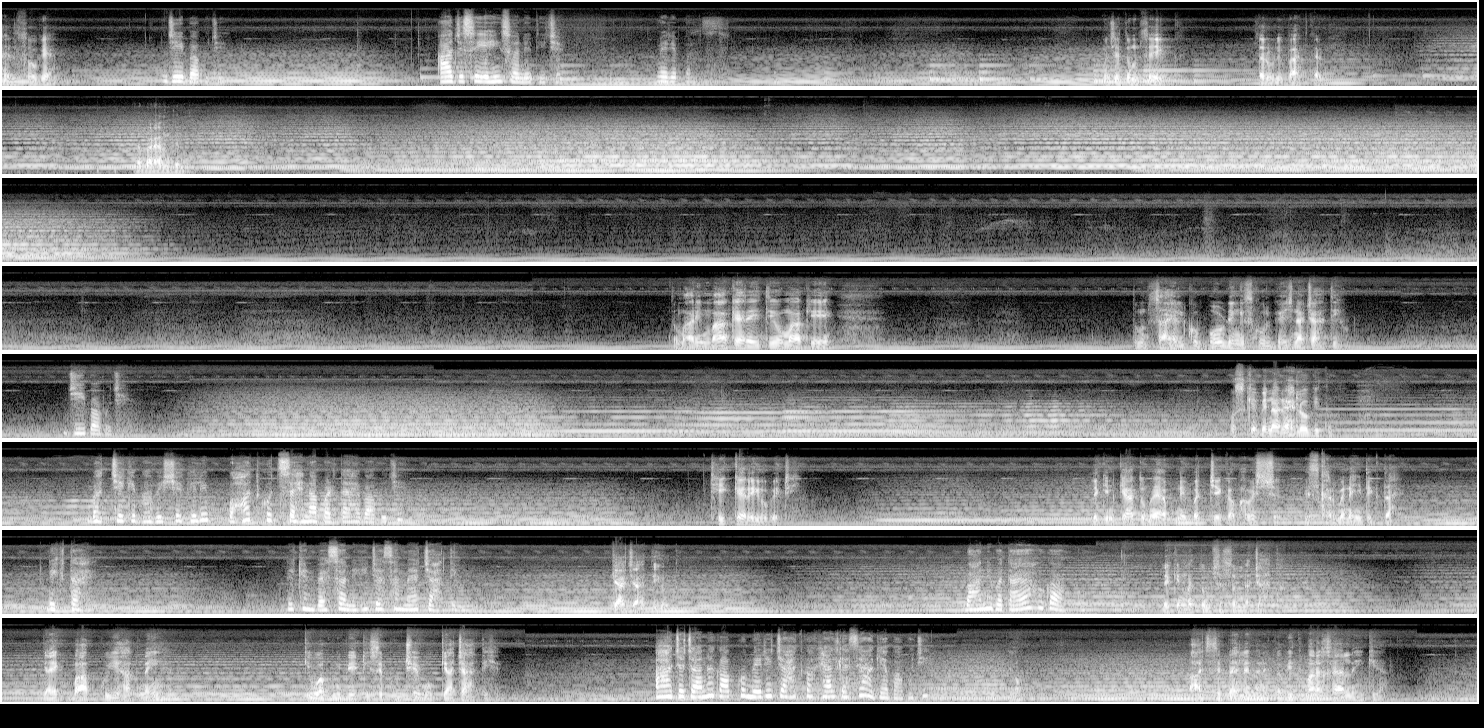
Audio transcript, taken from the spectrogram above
साहिल सो गया। जी बाबूजी। आज इसे यहीं सोने दीजिए मेरे पास। मुझे तुमसे एक ज़रूरी बात करनी मैं बरामदे में तुम्हारी माँ कह रही थी उमा कि तुम साहिल को बोर्डिंग स्कूल भेजना चाहती हो। जी बाबूजी। उसके बिना रह लोगी तुम? बच्चे के भविष्य के लिए बहुत कुछ सहना पड़ता है बाबूजी। ठीक कह रही हो बेटी। लेकिन क्या तुम्हें अपने बच्चे का भविष्य इस घर में नहीं दिखता है? दिखता है। लेकिन वैसा नहीं जैसा मैं चाहती हूँ। क्या चाहती हो तुम? बा ने बताया होगा आपको। लेकिन मैं तुमसे सुनना चाहता हूँ। क्या एक बाप को यह हक नहीं है कि वो अपनी बेटी से पूछे वो क्या चाहती है? आज अचानक आपको मेरी चाहत का ख्याल कैसे आ गया बाबूजी? आज से पहले मैंने कभी तुम्हारा ख्याल नहीं किया।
